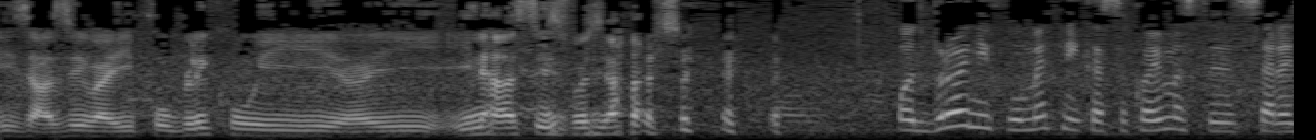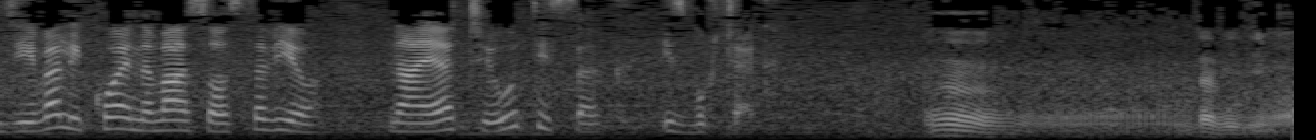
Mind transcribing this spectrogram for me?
izaziva i publiku i, i, i nas izvođače. Od brojnih umetnika sa kojima ste sarađivali, ko je na vas ostavio najjači utisak i zbog čega? Mm, da vidimo.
